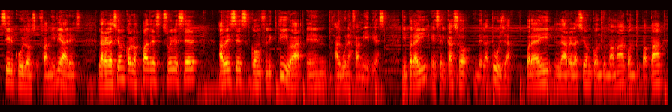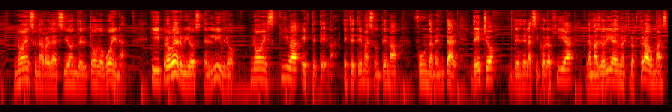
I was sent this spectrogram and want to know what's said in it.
círculos familiares, la relación con los padres suele ser a veces conflictiva en algunas familias. Y por ahí es el caso de la tuya. Por ahí la relación con tu mamá, con tu papá, no es una relación del todo buena. Y Proverbios, el libro, no esquiva este tema. Este tema es un tema fundamental. De hecho, desde la psicología, la mayoría de nuestros traumas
